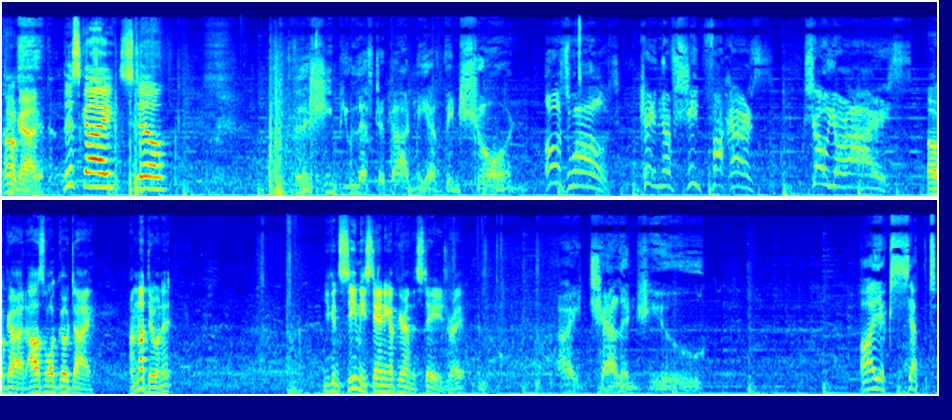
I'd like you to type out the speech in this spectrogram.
Oh god. This guy still. The sheep you left to guard me have been shorn. Oswald, king of sheep fuckers, show your eyes. Oh god, Oswald, go die. I'm not doing it. You can see me standing up here on the stage, right? I challenge you. I accept.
